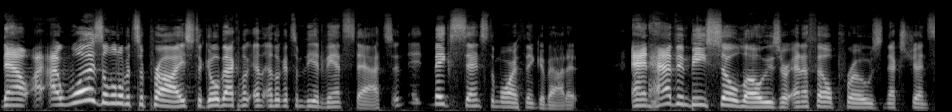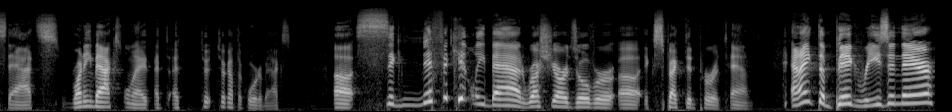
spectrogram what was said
Now, I, I was a little bit surprised to go back and look, and look at some of the advanced stats. And it makes sense the more I think about it. And have him be so low. These are NFL pros, next gen stats. Running backs, well, I, took out the quarterbacks. Uh, significantly bad rush yards over uh, expected per attempt. And I think the big reason there,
